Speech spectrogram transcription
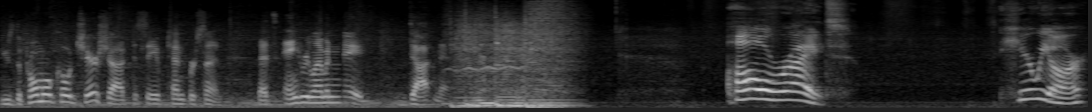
Use the promo code ChairShot to save 10%. That's angrylemonade.net. All right. Here we are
